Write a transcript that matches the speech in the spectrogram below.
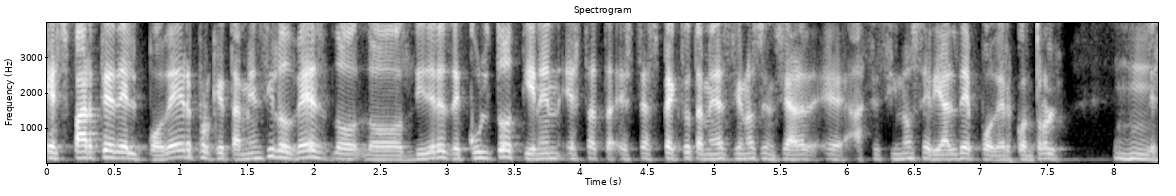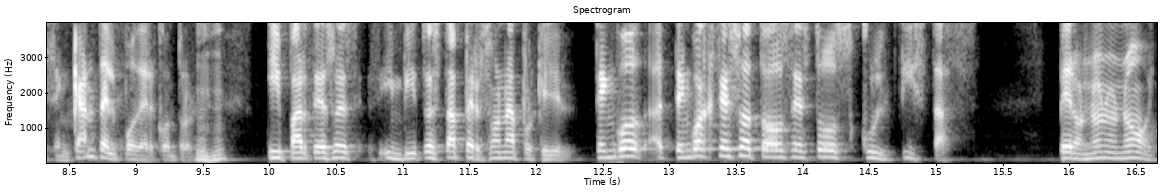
es parte del poder, porque también si los ves, lo- los líderes de culto tienen esta- este aspecto también de asesino serial, eh, asesino serial de poder control. Les encanta el poder control. Y parte de eso es, invito a esta persona porque tengo, tengo acceso a todos estos cultistas, pero no, no, no,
